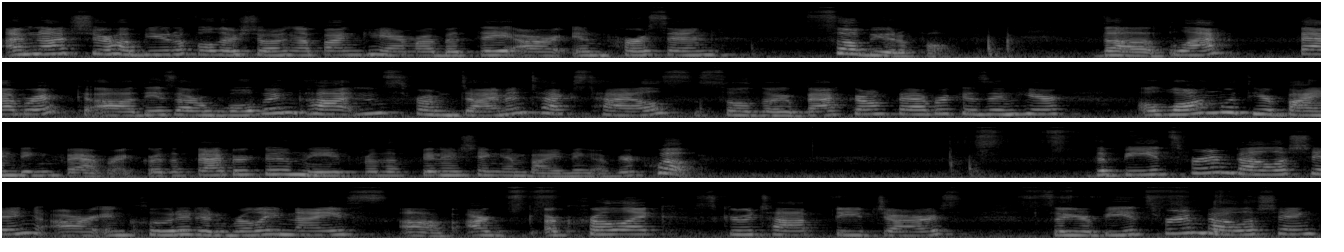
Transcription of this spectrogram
I'm not sure how beautiful they're showing up on camera, but they are in person so beautiful. The black fabric, uh, these are woven cottons from Diamond Textiles. So the background fabric is in here along with your binding fabric or the fabric you'll need for the finishing and binding of your quilt. The beads for embellishing are included in really nice uh, acrylic screw top bead jars. So your beads for embellishing.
